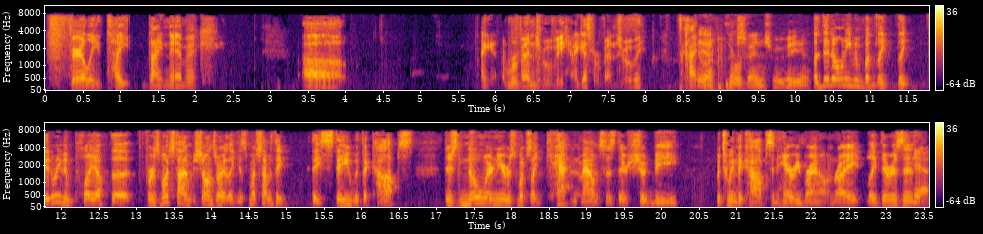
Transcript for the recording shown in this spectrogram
fairly tight, dynamic, uh, I, revenge movie. I guess revenge movie. It's kind yeah, of it's a revenge movie. Yeah. but they don't even but like like they don't even play up the for as much time Sean's right, like as much time as they they stay with the cops, there's nowhere near as much like cat and mouse as there should be between the cops and Harry Brown, right? Like there isn't Yeah.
